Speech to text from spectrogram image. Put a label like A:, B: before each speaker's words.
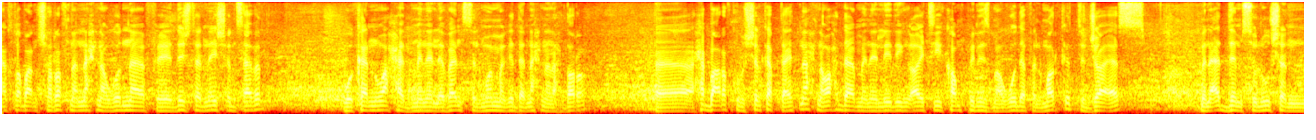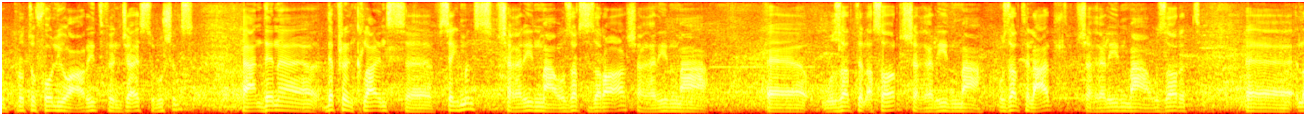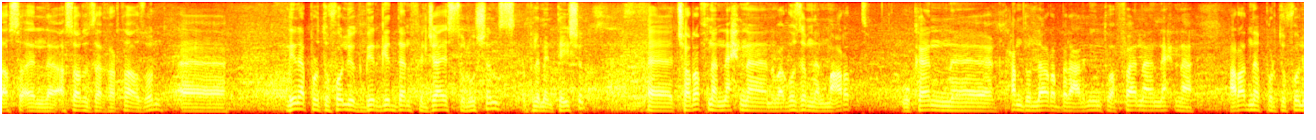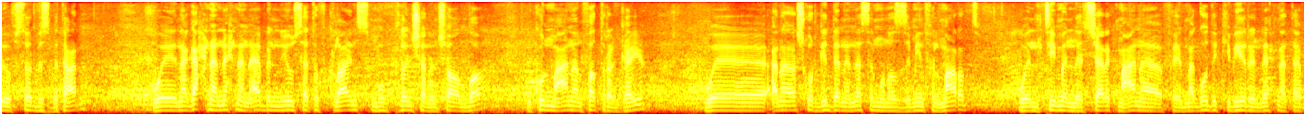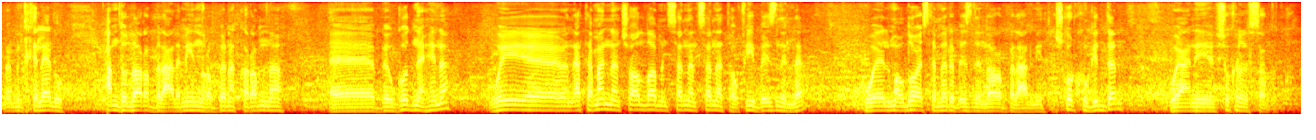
A: طبعا شرفنا ان إحنا وجودنا في Digital Nation 7 وكان واحد من ال events المهمة جدا إن إحنا نحضرها. آه، أحب أعرفكم بالشركة بتاعتنا. إحنا واحدة من ال leading IT companies موجودة في ال market GIS بنقدم solution portfolio عريض في ال GIS solutions عندنا different clients في segments شغالين مع وزارة الزراعة شغالين مع آه، وزارة الآثار شغالين مع وزارة العدل شغالين مع وزارة آه، الآثار اللي ذكرتها أظن. آه، لينا portfolio كبير جدا في ال GIS solutions implementation تشرفنا إن إحنا نبقى جزء من المعرض. وكان آه، الحمد لله رب العالمين توفقنا إن إحنا عرضنا ال portfolio في service بتاعنا. ونجحنا إن إحنا نقابل new set of clients potential إن شاء الله يكون معانا الفترة الجاية. وأنا أشكر جدا الناس المنظمين في المعرض وال team اللي اشترك معانا في المجهود الكبير اللي إحنا من خلاله الحمد لله رب العالمين ربنا كرمنا آه، بوجودنا هنا. ونتمنى إن شاء الله من سنة لسنة توفيق بإذن الله والموضوع يستمر بإذن الله رب العالمين. أشكركم جدا ويعني شكرا لاستعدادكم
